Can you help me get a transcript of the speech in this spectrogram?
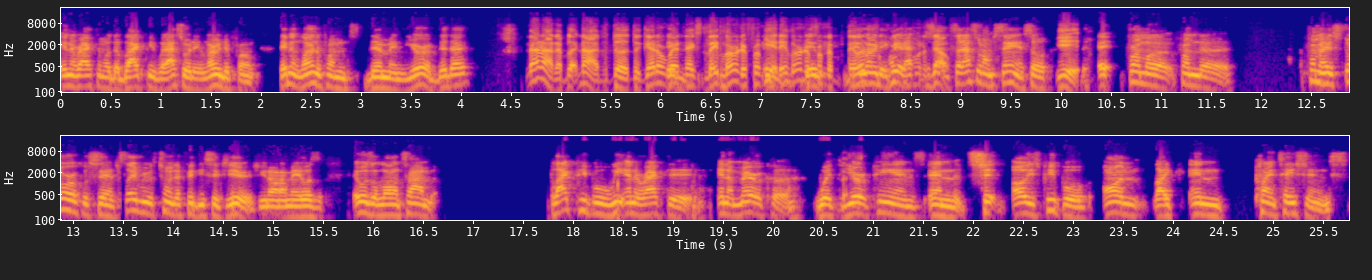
interacting with the black people. That's where they learned it from. They didn't learn it from them in Europe, did they? No, no, the, no. The the ghetto rednecks they learned it from yeah. They learned it from the they, they learned, it here. That, that, so that's what I'm saying. So yeah, it, from a from the from a historical sense, slavery was 256 years. You know what I mean? It was it was a long time. Black people, we interacted in America with Europeans and shit, all these people on like in plantations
